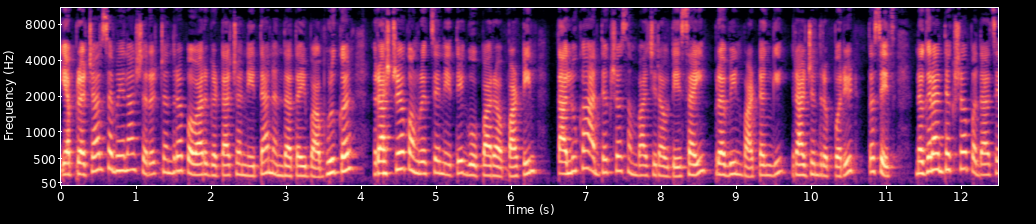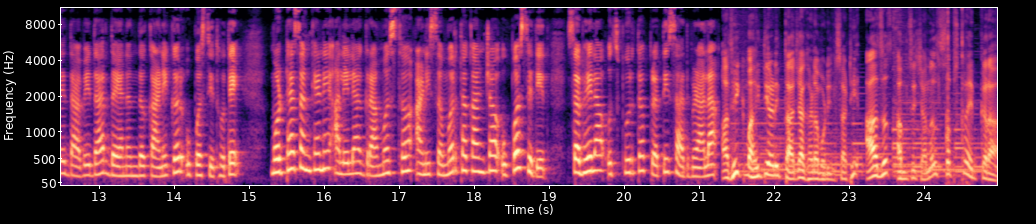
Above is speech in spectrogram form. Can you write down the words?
या प्रचार सभेला शरदचंद्र पवार गटाच्या नेत्या नंदाताई बाभुळकर राष्ट्रीय काँग्रेसचे नेते गोपाळराव पाटील तालुका अध्यक्ष संभाजीराव देसाई प्रवीण वाटंगी राजेंद्र परीड तसेच नगराध्यक्ष पदाचे दावेदार दयानंद काणेकर उपस्थित होते. मोठ्या संख्येने आलेल्या ग्रामस्थ आणि समर्थकांच्या उपस्थितीत सभेला उत्स्फूर्त प्रतिसाद मिळाला. अधिक माहिती आणि ताज्या घडामोडींसाठी आजच आमचे चॅनल सबस्क्राईब करा.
